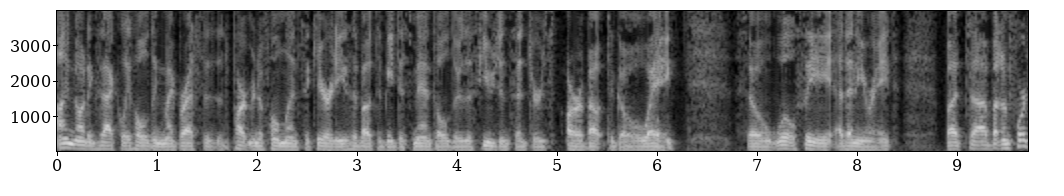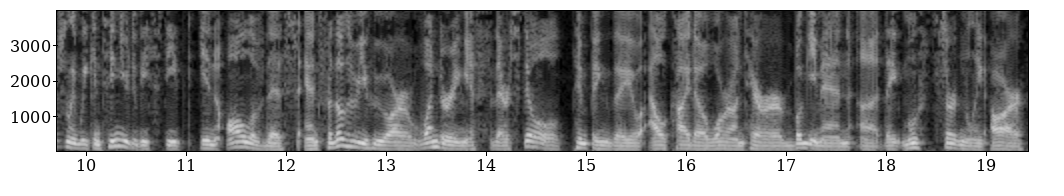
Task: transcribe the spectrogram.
I'm not exactly holding my breath that the Department of Homeland Security is about to be dismantled or the fusion centers are about to go away. So we'll see at any rate. But uh, but unfortunately, we continue to be steeped in all of this. And for those of you who are wondering if they're still pimping the Al Qaeda war on terror boogeyman, uh, they most certainly are.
